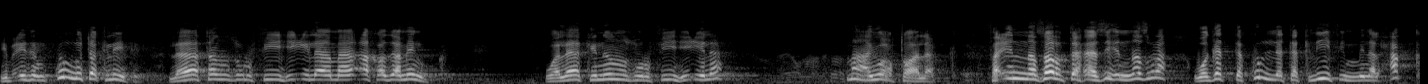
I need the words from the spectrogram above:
يبقى اذا كل تكليف لا تنظر فيه إلى ما أخذ منك ولكن انظر فيه إلى ما يعطى لك. فإن نظرت هذه النظرة وجدت كل تكليف من الحق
